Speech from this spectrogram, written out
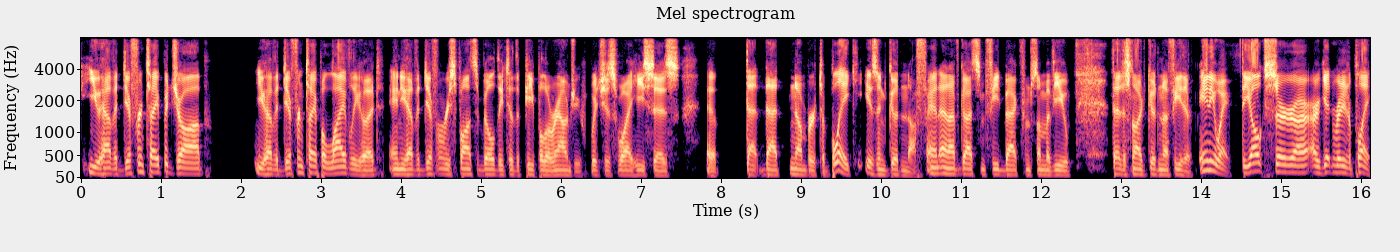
you have a different type of job you have a different type of livelihood and you have a different responsibility to the people around you, which is why he says uh, that that number to Blake isn't good enough. And, and I've got some feedback from some of you that it's not good enough either. Anyway, the Elks are, are, are getting ready to play.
